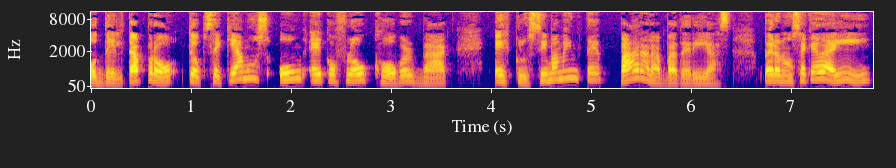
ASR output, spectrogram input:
o Delta Pro, te obsequiamos un EcoFlow Cover Bag exclusivamente para las baterías. Pero no se queda ahí.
